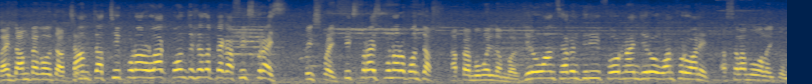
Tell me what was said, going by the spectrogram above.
ভাই দামটা কত চাচ্ছেন? দাম চাচ্ছি পনেরো লাখ পঞ্চাশ হাজার টাকা fix price fix price fix price পনেরো পঞ্চাশ। আপনার mobile number zero one seven three four nine zero one four one eight. আসসালামু আলাইকুম।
